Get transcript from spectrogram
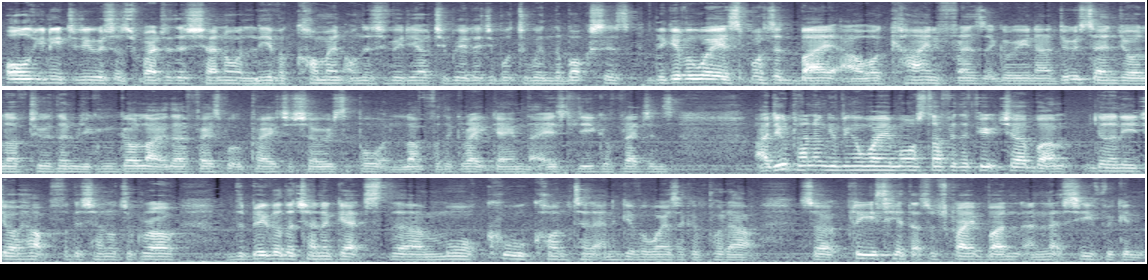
All you need to do is subscribe to this channel and leave a comment on this video to be eligible to win the boxes. The giveaway is sponsored by our kind friends at Garena. Do send your love to them. You can go like their Facebook page to show your support and love for the great game that is League of Legends. I do plan on giving away more stuff in the future, but I'm going to need your help for the channel to grow. The bigger the channel gets, the more cool content and giveaways I can put out. So please hit that subscribe button and let's see if we can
